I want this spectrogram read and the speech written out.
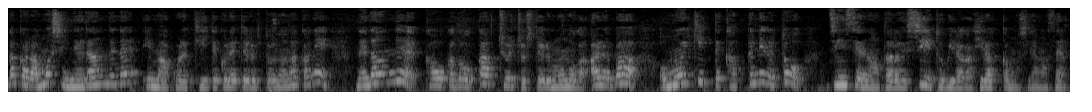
だからもし値段でね、今これ聞いてくれてる人の中に値段で買おうかどうか躊躇しているものがあれば、思い切って買ってみると人生の新しい扉が開くかもしれません。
